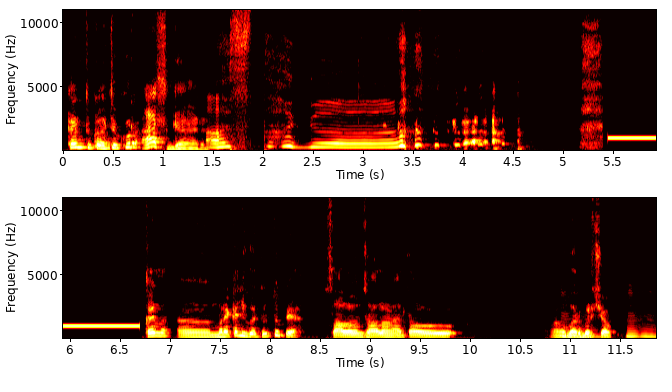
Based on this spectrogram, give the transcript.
Kan tukang cukur Asgar. Astaga. kan uh, mereka juga tutup ya, salon-salon atau uh, barbershop. Mm -hmm.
